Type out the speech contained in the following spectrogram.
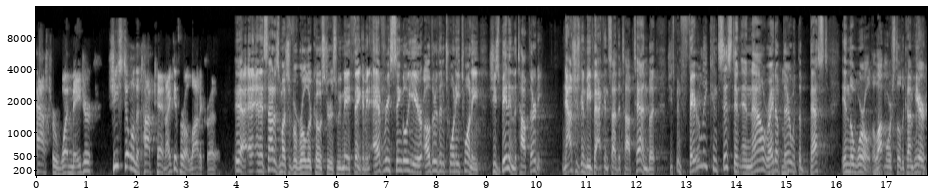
past her one major. She's still in the top 10. I give her a lot of credit. Yeah, and it's not as much of a roller coaster as we may think. I mean, every single year other than 2020, she's been in the top 30. Now she's going to be back inside the top 10, but she's been fairly consistent and now right up there mm-hmm. with the best in the world. A lot more still to come here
